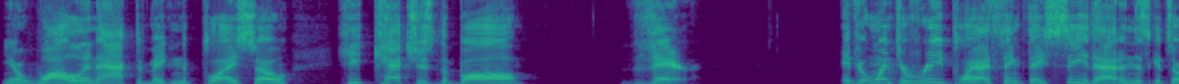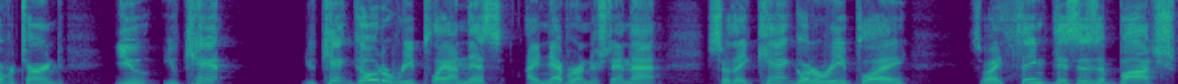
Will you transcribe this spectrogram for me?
you know, while in act of making the play. So he catches the ball there. If it went to replay, I think they see that and this gets overturned. You you can't you can't go to replay on this. I never understand that. So they can't go to replay. So I think this is a botch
